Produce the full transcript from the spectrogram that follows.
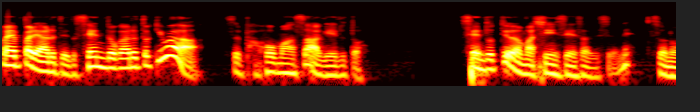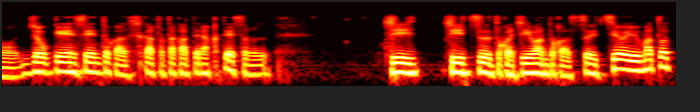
まあ、やっぱりある程度鮮度があるときは、そういうパフォーマンスを上げると。鮮度っていうのはまあ新鮮さですよね。その条件戦とかしか戦ってなくて、その G、G2 とか G1 とかそういう強い馬と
